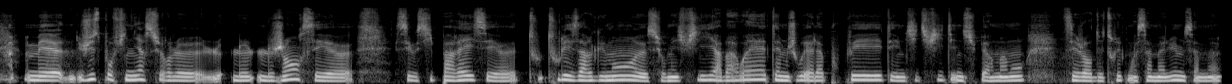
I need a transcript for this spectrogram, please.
Mais euh, juste pour finir sur le, le, genre, c'est euh, c'est aussi pareil. C'est euh, tous les arguments euh, sur mes filles. Ah bah ouais, t'aimes jouer à la poupée, t'es une petite fille, t'es une super maman. Ces genres de trucs, moi, ça m'allume. Ça me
